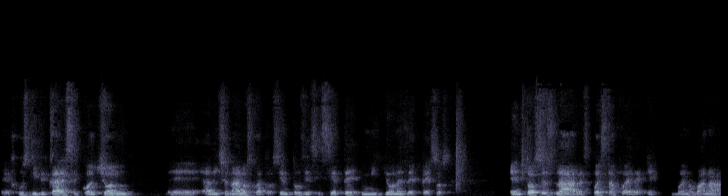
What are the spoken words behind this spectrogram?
eh, justificar ese colchón eh, adicional a los 417 millones de pesos. Entonces la respuesta fue de que, bueno, van a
